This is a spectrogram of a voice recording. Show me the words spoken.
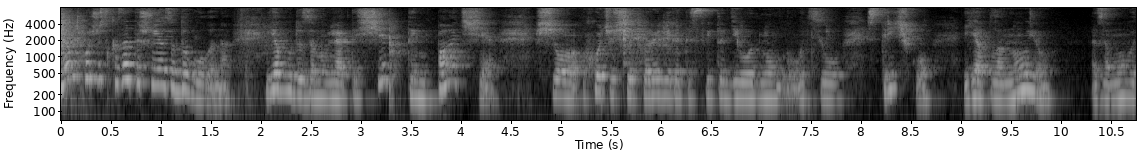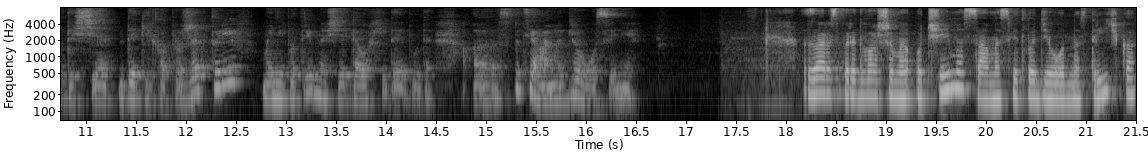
Я вам хочу сказати, що я задоволена. Я буду замовляти ще, тим паче, що хочу ще перевірити світодіодну оцю стрічку. Я планую замовити ще декілька прожекторів. Мені потрібно ще для орхідей буде. Спеціально для осені. Зараз перед вашими очима саме світлодіодна стрічка,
